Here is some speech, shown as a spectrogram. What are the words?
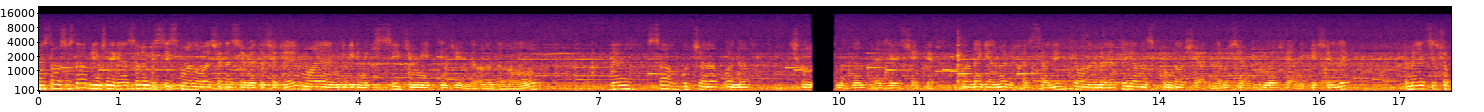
Hindistan Asistan birinciliğine sarı liste İsmail Vahşet'in seviyet açacağı Mayan'ın 22'si 2007 ilde Anadolu ve sağ butçana oynar çılgınımızdan ezeli çeker. Ona gelme bir hastalık ki onun əməliyyatı yalnız Kurgan şehrinde, Rusya'nın Kurgan şehrinde geçirilir. Əməliyyatı çok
